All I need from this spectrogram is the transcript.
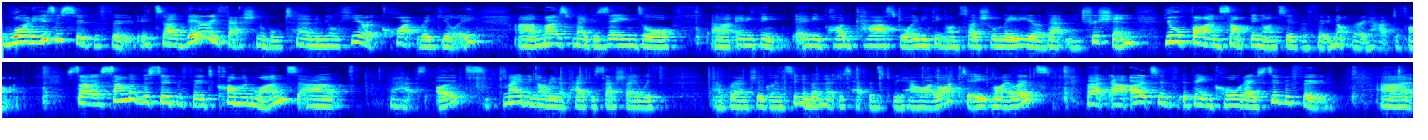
what is a superfood? It's a very fashionable term, and you'll hear it quite regularly. Uh, most magazines or uh, anything, any podcast or anything on social media about nutrition, you'll find something on superfood. Not very hard to find. So, some of the superfoods, common ones, are perhaps oats, maybe not in a paper sachet with uh, brown sugar and cinnamon. That just happens to be how I like to eat my oats. But uh, oats have been called a superfood. Uh,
